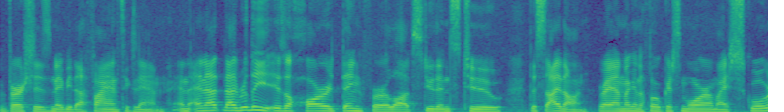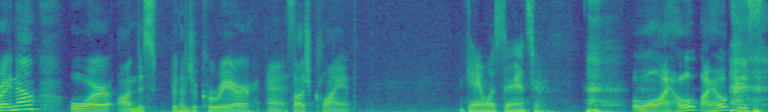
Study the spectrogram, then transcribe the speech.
versus maybe that finance exam and, and that, that really is a hard thing for a lot of students to decide on right am i going to focus more on my school right now or on this potential career uh, slash client Okay, and what's their answer? well, I hope. I hope this.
